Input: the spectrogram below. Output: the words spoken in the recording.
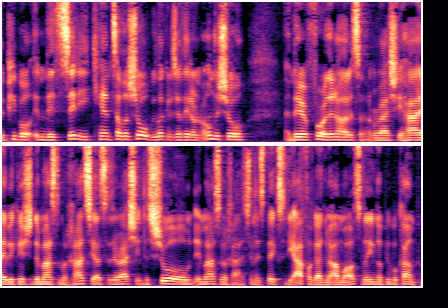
the people in the city can't sell the shul. We look at it as if they don't own the shul and therefore they're not allowed to sell. Rashi high biknish de mas mechatzia says Rashi the shul in mas mechatzia in this big city afagad also even though people come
